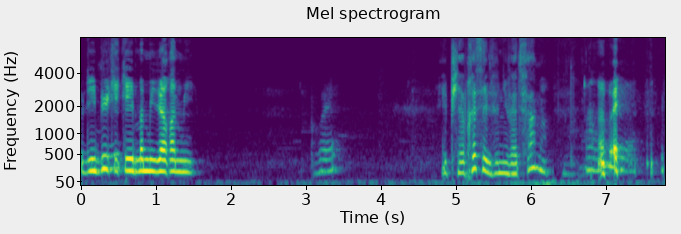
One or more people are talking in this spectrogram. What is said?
Au début, c'était ma meilleure amie. Ouais. Et puis après, c'est devenu votre femme Ouais.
